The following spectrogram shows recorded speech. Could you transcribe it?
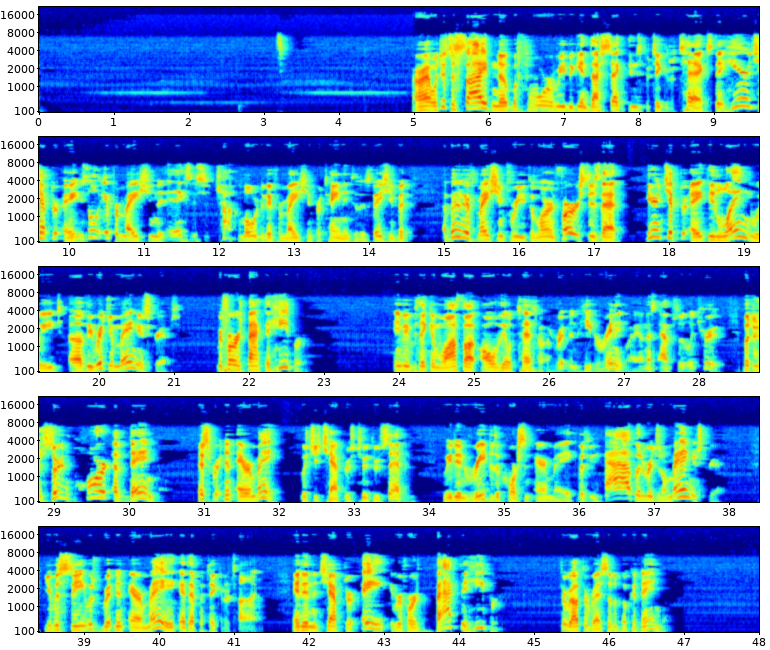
All right, well, just a side note before we begin dissecting this particular text that here in chapter 8, there's a little information, it's, a chock load of information pertaining to this vision, but a bit of information for you to learn first is that here in chapter 8, the language of the original manuscripts refers back to Hebrew. And you may be thinking, well, I thought all of the Old Testament was written in Hebrew anyway, and that's absolutely true. But there's a certain part of Daniel that's written in Aramaic, which is chapters 2 through 7. We didn't read the course in Aramaic, but if you have an original manuscript, you would see it was written in Aramaic at that particular time. And then in chapter 8, it refers back to Hebrew throughout the rest of the book of Daniel.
